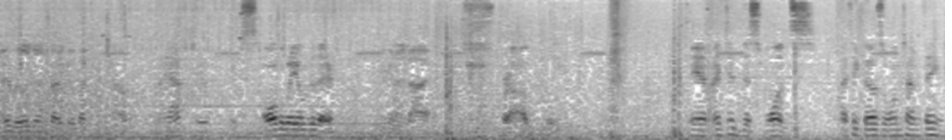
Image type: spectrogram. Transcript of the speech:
Are you really gonna try to go back to the tower? I have to. It's all the way over there. You're gonna die. Probably. And I did this once. I think that was a one-time thing.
